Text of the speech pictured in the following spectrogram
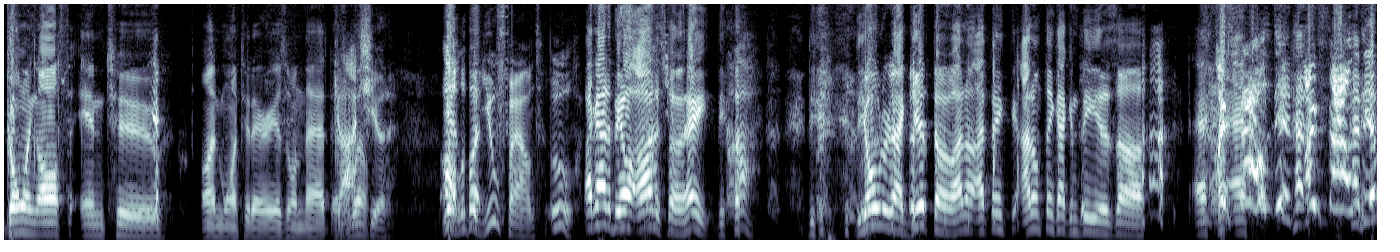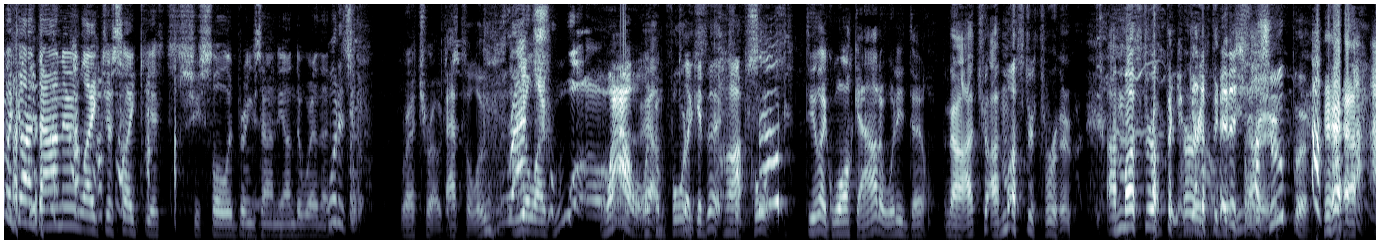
going off into unwanted areas on that as well. Gotcha. Yeah, oh, look but- what you found. Ooh. I got to be all honest though. Hey, the, the, the older I get though, I don't. I think I don't think I can be as uh. I found it! I found have it! Have you ever gone down there and like just like you, she slowly brings down the underwear? Then What is retro? Just, Absolutely. You're like, whoa. Wow, Yeah, like, I'm a, 46, like it of pops course. out? Do you like walk out or what do you do? No, I, tr- I muster through. I muster up the courage to get it. He's through. a trooper.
